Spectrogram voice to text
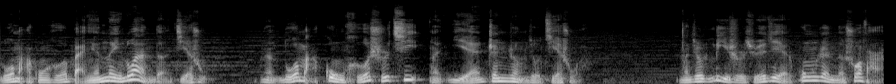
罗马共和百年内乱的结束，那罗马共和时期那也真正就结束了。那就是历史学界公认的说法，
